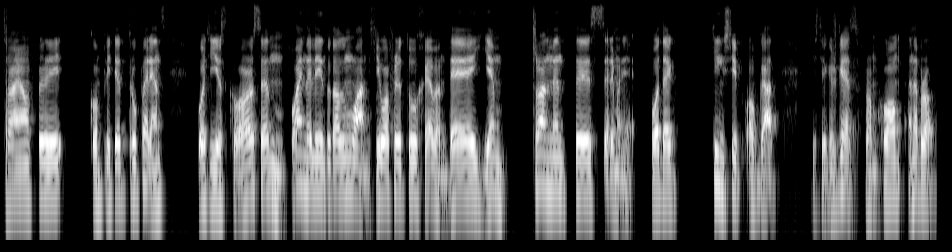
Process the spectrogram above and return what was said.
triumphantly completed True Parents 40 years course, and finally in 2001, he offered to heaven the enthronement uh, ceremony for the kingship of God distinguished guests from home and abroad.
